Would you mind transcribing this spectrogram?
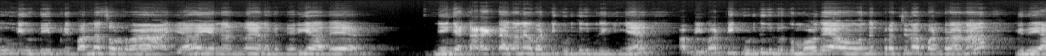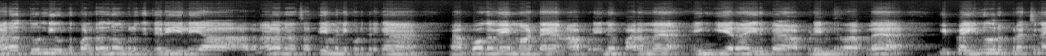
தூண்டி விட்டு இப்படி பண்ண சொல்கிறான் ஏன் என்னன்னுலாம் எனக்கு தெரியாது. நீங்கள் கரெக்டாக தானே வட்டி கொடுத்துக்கிட்டு இருக்கீங்க. அப்படி வட்டி கொடுத்துக்கிட்டு இருக்கும்போதே அவன் வந்து பிரச்சனை பண்ணுறான்னா இது யாரோ தூண்டி விட்டு பண்ணுறதுன்னு உங்களுக்கு தெரியலையா? அதனால் நான் சத்தியம் பண்ணி கொடுத்துருக்கேன். நான் போகவே மாட்டேன். அப்படின்னு பரம இங்கேயே தான் இருப்பேன் அப்படின்றாப்ல. இப்போ இன்னொரு பிரச்சனை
